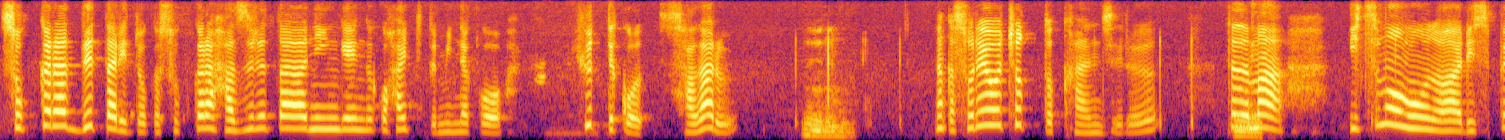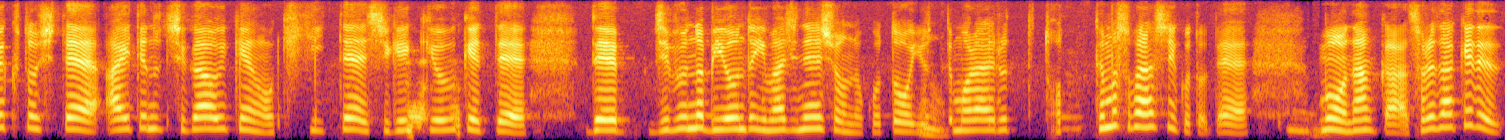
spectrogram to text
そこから出たりとか、そこから外れた人間がこう入っててみんなこう、ひゅってこう下がる。うん。なんかそれをちょっと感じる。ただまあ、いつも思うのはリスペクトして相手の違う意見を聞いて刺激を受けて、で、自分の beyond imagination のことを言ってもらえるってとっても素晴らしいことで、もうなんかそれだけで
